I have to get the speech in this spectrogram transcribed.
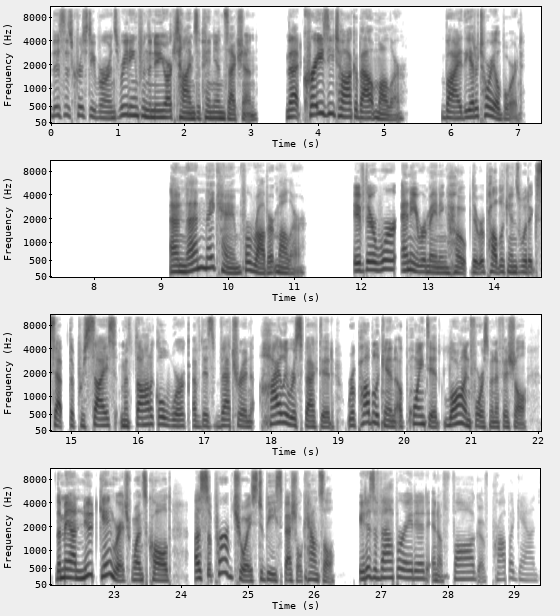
This is Kristi Burns reading from the New York Times opinion section. That crazy talk about Mueller by the editorial board. And then they came for Robert Mueller. If there were any remaining hope that Republicans would accept the precise, methodical work of this veteran, highly respected, Republican appointed law enforcement official, the man Newt Gingrich once called a superb choice to be special counsel, it has evaporated in a fog of propaganda.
